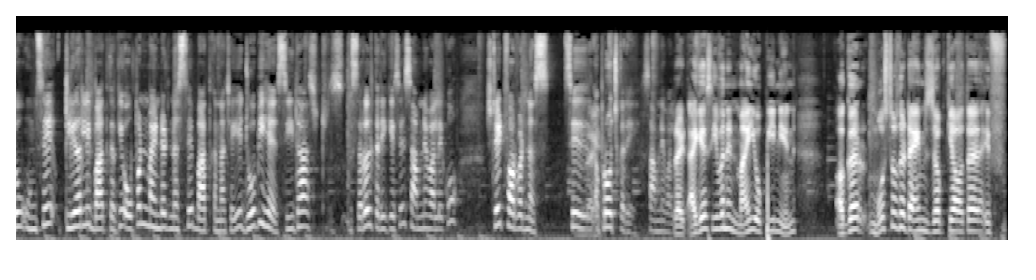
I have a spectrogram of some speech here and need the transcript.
तो उनसे क्लियरली बात करके ओपन माइंडेडनेस से बात करना चाहिए। जो भी है सीधा सरल तरीके से सामने वाले को स्ट्रेट फॉरवर्डनेस से अप्रोच right. करे सामने वाले। Right I guess even in my opinion अगर मोस्ट ऑफ़ द टाइम्स जब क्या होता है if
